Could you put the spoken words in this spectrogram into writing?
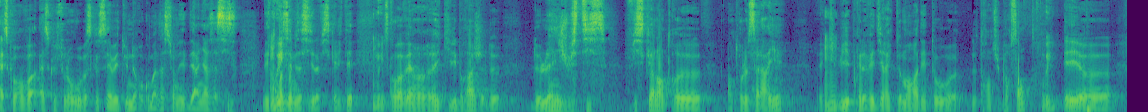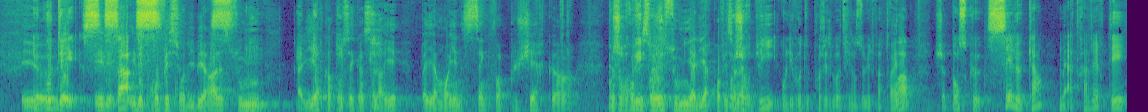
Est-ce qu'on va, est-ce que selon vous, parce que ça avait été une recommandation des dernières assises, des troisièmes assises de la fiscalité, est-ce qu'on va vers un rééquilibrage de, de l'injustice fiscale entre, entre le salarié qui mhm. lui est prélevé directement à des taux euh, de 38%. Oui. Et, euh, et, euh, Écoutez, et, ça, les, et les professions libérales soumises à l'IR quand on sait qu'un salarié paye en moyenne 5 fois plus cher qu'un professionnel soumis à l'IR professionnel. Aujourd'hui, au niveau du projet de loi de finances 2023, je pense que c'est le cas, mais à travers des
